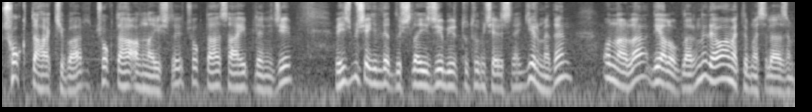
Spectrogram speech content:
çok daha kibar, çok daha anlayışlı, çok daha sahiplenici ve hiçbir şekilde dışlayıcı bir tutum içerisine girmeden onlarla diyaloglarını devam ettirmesi lazım.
